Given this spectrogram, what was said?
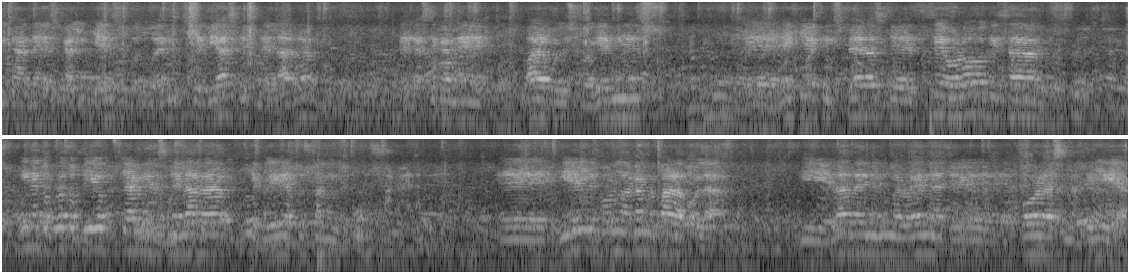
μηχανές γαλλικέ, το ΤΟΕΜ, σχεδιάστηκε στην Ελλάδα. Εργαστήκανε πάρα πολλές οικογένειες. Ε, έχει έρθει εις πέρας και θεωρώ ότι θα είναι το πρώτο πλοίο που φτιάχνεται στην Ελλάδα και πληρεί αυτούς τους κανονισμούς. Ε, οι Έλληνες μπορούν να κάνουν πάρα πολλά. Η Ελλάδα είναι νούμερο ένα χώρα στην ναυτιλία.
